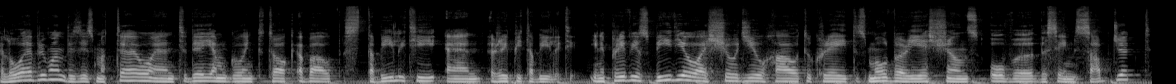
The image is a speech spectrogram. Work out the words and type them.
Hello everyone, this is Matteo and today I'm going to talk about stability and repeatability. In a previous video I showed you how to create small variations over the same subject.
